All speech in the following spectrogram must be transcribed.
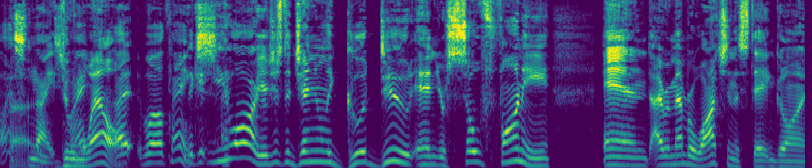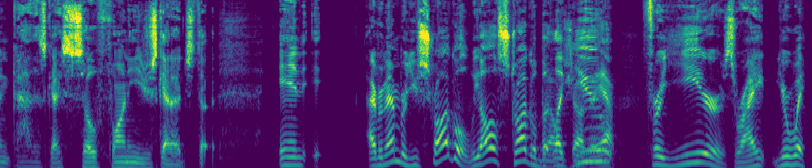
Oh, that's uh, nice. doing Mike. well. I, well, Like, thanks. you are. You're just a genuinely good dude, and you're so funny. And I remember watching the state and going, God, this guy's so funny. You just gotta just. uh," And it, I remember you struggled. We all struggle, but all like struggle, you yeah. For years, right? Your way.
